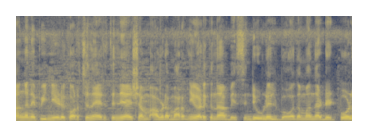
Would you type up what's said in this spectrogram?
അങ്ങനെ പിന്നീട് കുറച്ച് നേരത്തിന് ശേഷം അവിടെ മറിഞ്ഞു കിടക്കുന്ന ആ ബസ്സിന്റെ ഉള്ളിൽ ബോധം വന്ന ഡെഡ്പോൾ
